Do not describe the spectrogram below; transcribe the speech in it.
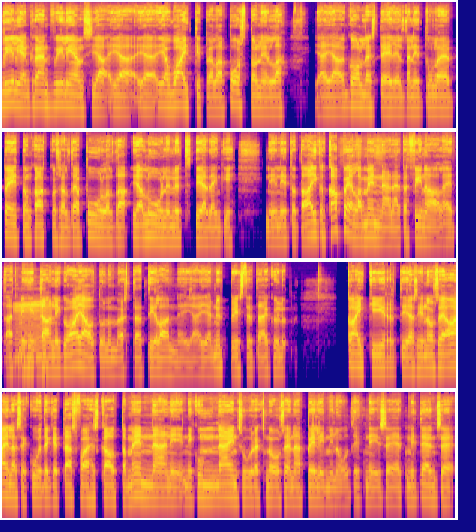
William Grant Williams ja, ja, ja, ja White pelaa Bostonilla ja, ja Golden Stateilta niin tulee Peyton kakkoselta ja Puulolta ja Luuni nyt tietenkin, niin, niin tota, aika kapealla mennään näitä finaaleita, että mm-hmm. mihin tämä on niin ajautunut myös tämä tilanne ja, ja nyt pistetään kyllä – kaikki irti ja siinä nousee aina se kuitenkin, että tässä vaiheessa kautta mennään, niin, niin kun näin suureksi nousee nämä peliminuutit, niin se, että miten se,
